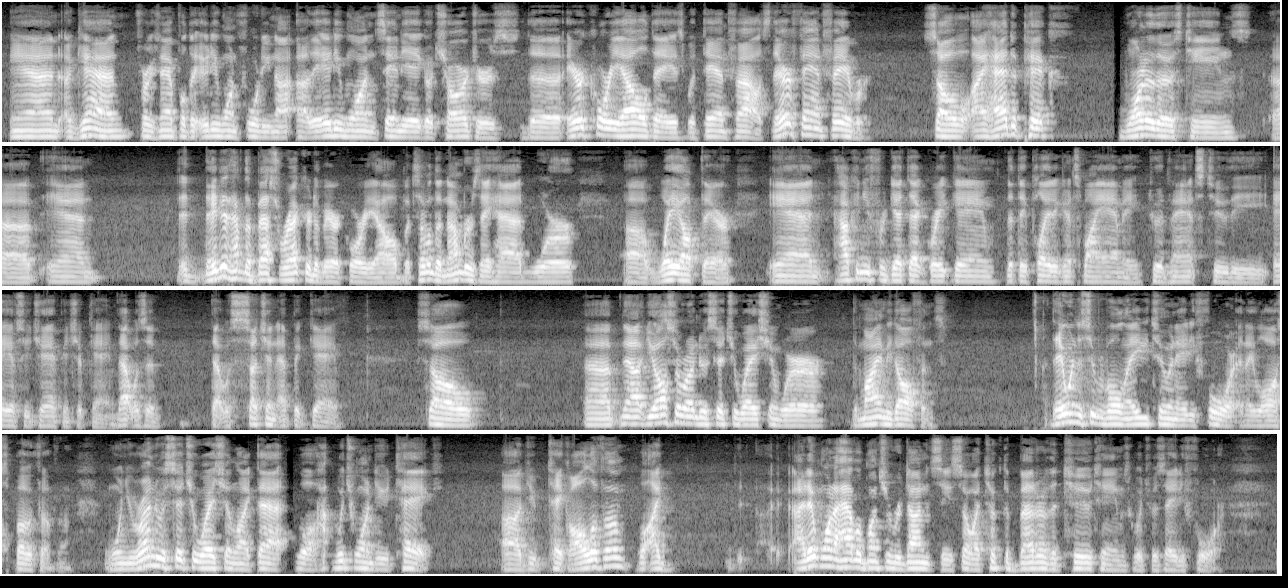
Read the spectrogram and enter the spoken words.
And again, for example, the 81 49, uh, the 81 San Diego Chargers, the Air Coryell days with Dan Fouts, they're a fan favorite. So I had to pick one of those teams, uh, and they didn't have the best record of Air Coryell, but some of the numbers they had were uh, way up there. And how can you forget that great game that they played against Miami to advance to the AFC Championship game? That was a that was such an epic game. So uh, now you also run into a situation where the Miami Dolphins They won the Super Bowl in 82 and 84, and they lost both of them. When you run into a situation like that, well, which one do you take? Uh, do you take all of them? Well, I I didn't want to have a bunch of redundancies, so I took the better of the two teams, which was 84.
